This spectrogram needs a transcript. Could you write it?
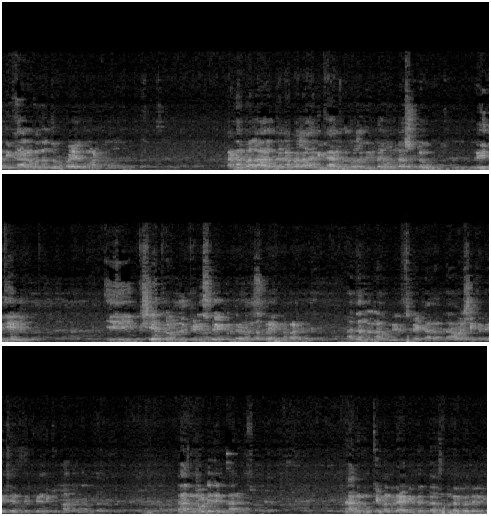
ಅಧಿಕಾರವನ್ನು ದುರುಪಯೋಗ ಮಾಡ್ತೀವಿ. ಹಣಬಲ, ಧನಬಲ, ಅಧಿಕಾರದ ಬಲದಿಂದ ಒಂದಷ್ಟು ರೀತಿಯಲ್ಲಿ ಈ ಕ್ಷೇತ್ರವನ್ನು ಕೆಡಿಸಬೇಕು ಅಂತ ಪ್ರಯತ್ನ ಮಾಡ್ತೀವಿ. ಅದನ್ನು ನಾವು ನಿಲ್ಲಿಸಬೇಕಾದಂಥ ಅವಶ್ಯಕತೆ ಇದೆ ಅಂತ ಕೇಳಲಿಕ್ಕೆ ಮಾತ್ರ ನಾನು. ನಾನು ನೋಡಿದ್ದೇನೆ ನಾರಾಯಣ ಸ್ವಾಮಿ ನಾನು ಮುಖ್ಯಮಂತ್ರಿ ಆಗಿದ್ದಂಥ ಸಂದರ್ಭದಲ್ಲಿ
